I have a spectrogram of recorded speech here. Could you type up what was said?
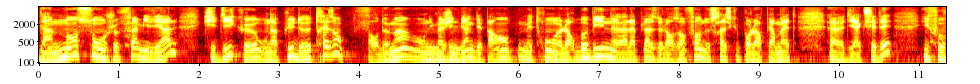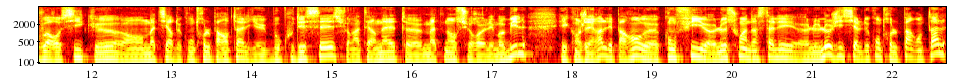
d'un mensonge familial qui dit qu'on a plus de 13 ans. Or demain, on imagine bien que des parents mettront leur bobine à la place de leurs enfants, ne serait-ce que pour leur permettre euh, d'y accéder. Il faut voir aussi que en matière de contrôle parental, il y a eu beaucoup d'essais sur Internet, euh, maintenant sur euh, les mobiles, et qu'en général, les parents confient le soin d'installer le logiciel de contrôle parental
